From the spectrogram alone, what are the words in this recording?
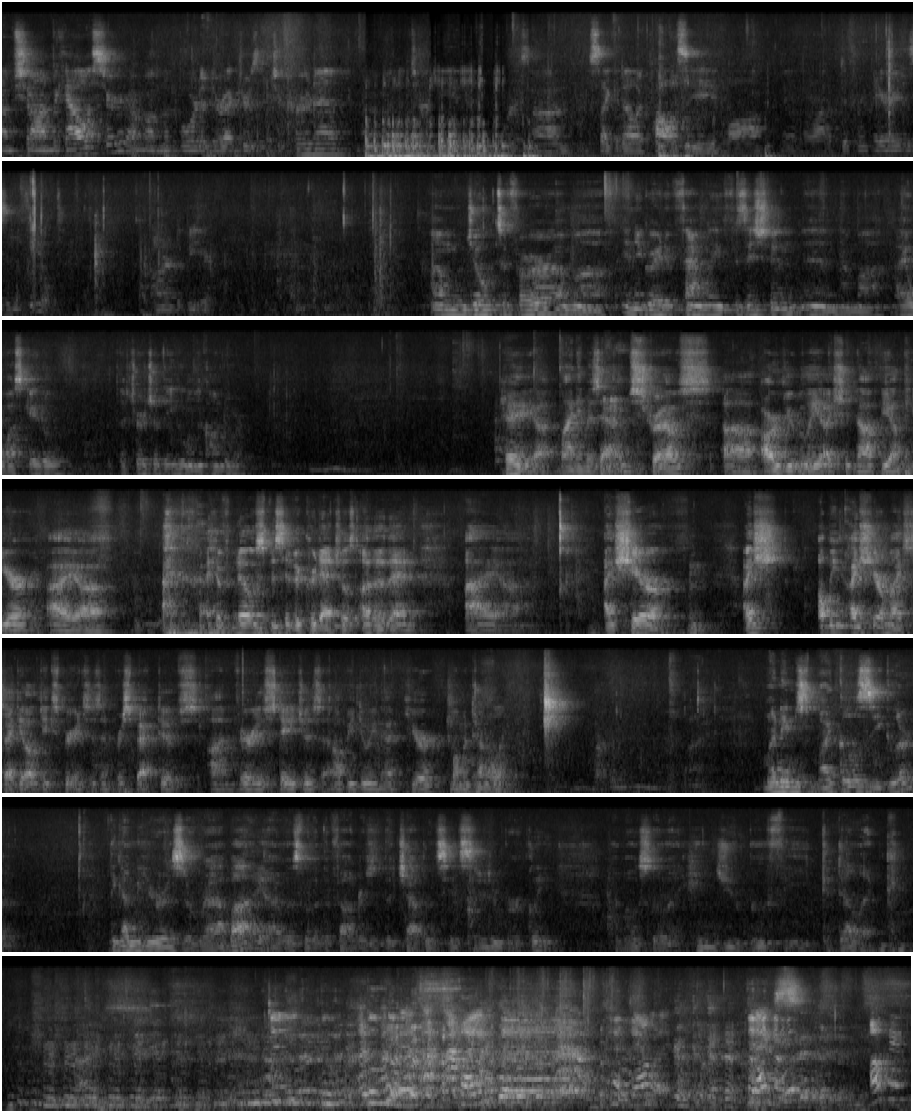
I'm Sean McAllister. I'm on the board of directors of Chacruna. I'm an attorney that works on psychedelic policy and law in a lot of different areas in the field. I'm honored to be here. I'm Joe Tafur. I'm an integrative family physician, and I'm a ayahuasquero with the Church of the Eagle and the Condor. Hey, uh, my name is Adam Strauss. Uh, arguably, I should not be up here. I, uh, I have no specific credentials other than I, uh, I share, hmm, I, sh I'll be, I share my psychedelic experiences and perspectives on various stages, and I'll be doing that here momentarily. My name is Michael Ziegler. I think I'm here as a rabbi. I was one of the founders of the Chaplaincy Institute in Berkeley. I'm also a Hindu like the Kadelic. Did I get it? Okay.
